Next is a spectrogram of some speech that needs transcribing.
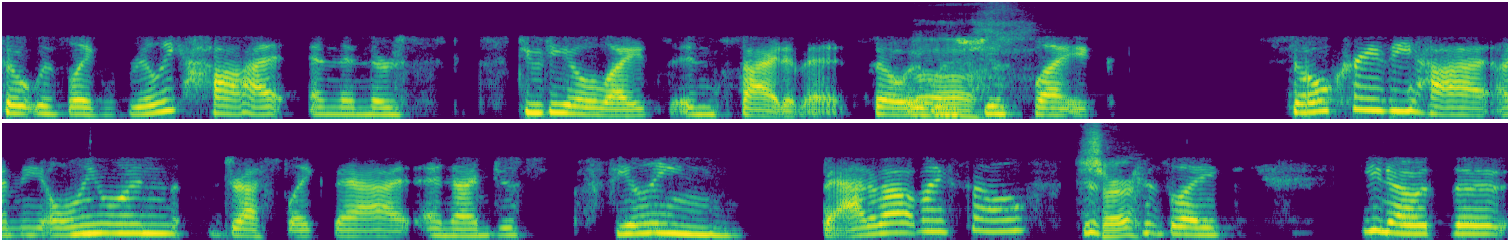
So it was like really hot and then there's studio lights inside of it. So it was Ugh. just like so crazy hot. I'm the only one dressed like that and I'm just feeling bad about myself just Sure. cuz like you know the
